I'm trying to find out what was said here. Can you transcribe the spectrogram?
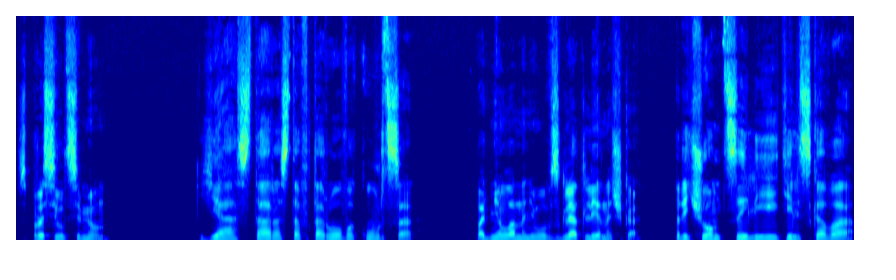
Спросил Семен. Я староста второго курса. Подняла на него взгляд Леночка. Причем целительского.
